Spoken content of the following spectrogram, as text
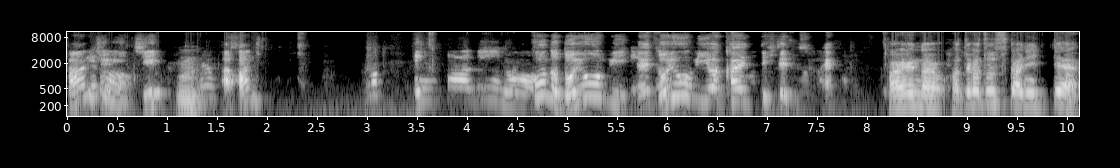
?31? うん。あ、30。今度土曜日、え、土曜日は帰ってきてるんですよね。大変だよ。8月2日に行って、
